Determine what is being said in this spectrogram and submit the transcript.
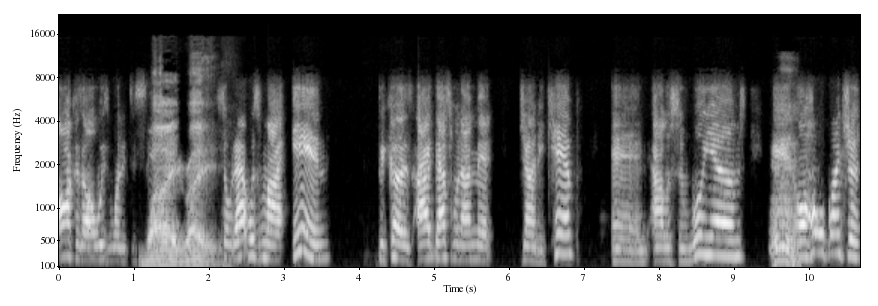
awe because I always wanted to sing. Right, right. So that was my in because I that's when I met Johnny Kemp and Alyson Williams mm. and a whole bunch of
